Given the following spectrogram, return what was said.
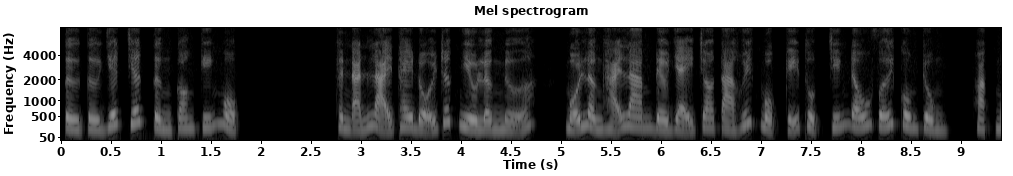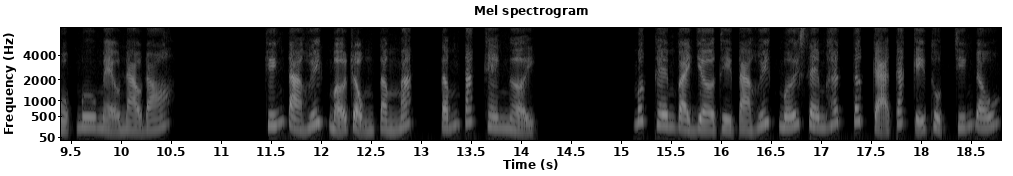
Từ từ giết chết từng con kiến một. Hình ảnh lại thay đổi rất nhiều lần nữa, mỗi lần Hải Lam đều dạy cho tà huyết một kỹ thuật chiến đấu với côn trùng, hoặc một mưu mẹo nào đó. Khiến tà huyết mở rộng tầm mắt, tấm tắc khen ngợi. Mất thêm vài giờ thì tà huyết mới xem hết tất cả các kỹ thuật chiến đấu.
